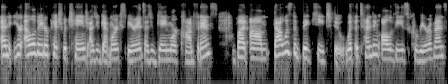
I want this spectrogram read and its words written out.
And your elevator pitch would change as you get more experience, as you gain more confidence. But um, that was the big key too. With attending all of these career events,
